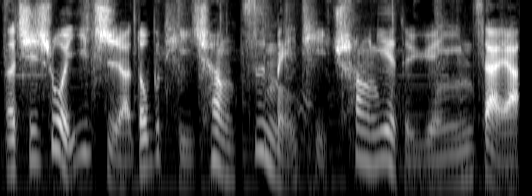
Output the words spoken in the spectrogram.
那其实我一直啊都不提倡自媒体创业的原因在啊，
